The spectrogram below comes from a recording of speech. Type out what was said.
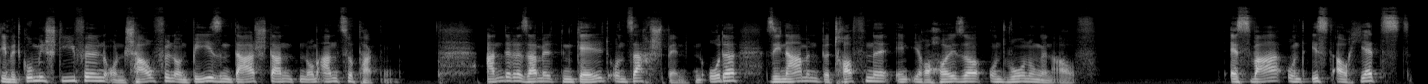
die mit Gummistiefeln und Schaufeln und Besen dastanden, um anzupacken. Andere sammelten Geld und Sachspenden oder sie nahmen Betroffene in ihre Häuser und Wohnungen auf. Es war und ist auch jetzt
